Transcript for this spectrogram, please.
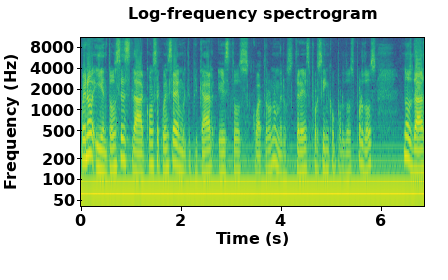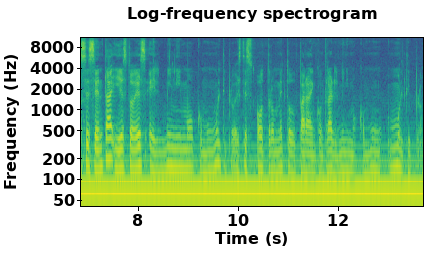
bueno y entonces la consecuencia de multiplicar estos cuatro números 3 por 5 por 2 por 2 nos da 60 y esto es el mínimo común múltiplo. Este es otro método para encontrar el mínimo común múltiplo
